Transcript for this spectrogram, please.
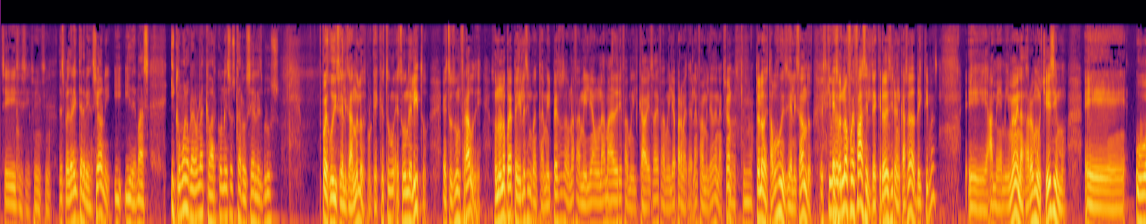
Sí, sí, sí, Sí, sí. Después de la intervención y, y, y demás. ¿Y cómo lograron acabar con esos carruseles, Bruce? Pues judicializándolos, porque es que esto, esto es un delito, esto es un fraude. Uno no puede pedirle 50 mil pesos a una familia, a una madre, familia, cabeza de familia para meterla en familias en acción. No, es que no. Entonces los estamos judicializando. Es que uno- Eso no fue fácil, te quiero decir, en el caso de las víctimas, eh, a, mí, a mí me amenazaron muchísimo. Eh, hubo,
